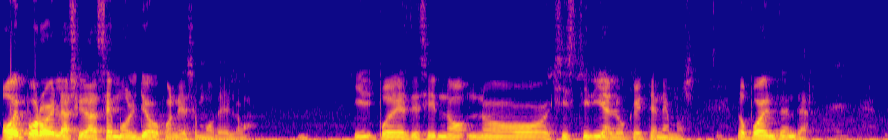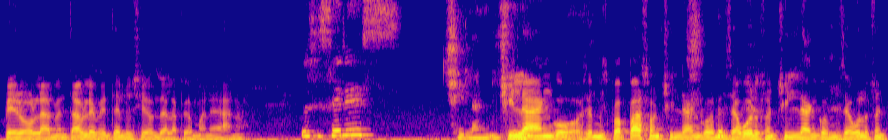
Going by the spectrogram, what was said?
hoy por hoy la ciudad se moldeó con ese modelo. Y puedes decir, no, no existiría lo que hoy tenemos. Lo puedo entender. Pero lamentablemente lo hicieron de la peor manera, ¿no? Entonces eres chilanguísimo. Chilango, o sea, mis papás son chilangos, mis abuelos son chilangos, mis abuelos son,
